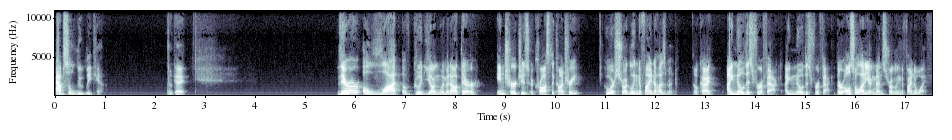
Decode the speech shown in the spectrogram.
absolutely can. Okay. There are a lot of good young women out there in churches across the country who are struggling to find a husband. Okay. I know this for a fact. I know this for a fact. There are also a lot of young men struggling to find a wife.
